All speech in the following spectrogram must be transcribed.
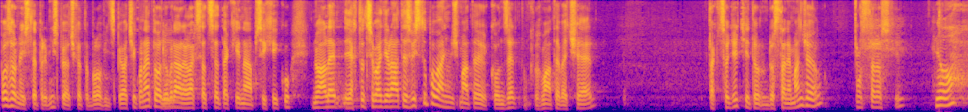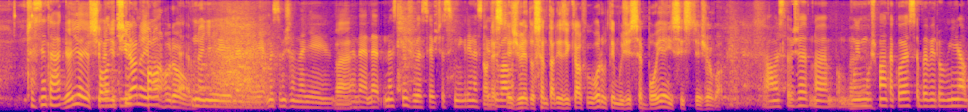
pozor, nejste první zpěvačka, to bylo víc zpěvaček, ona je to dobrá relaxace taky na psychiku. No ale jak to třeba děláte s vystupováním, když máte koncert, máte večer, tak co děti, to dostane manžel o starosti? No, přesně tak. Je, je, jestli není týranej náhodou. Není, není, myslím, že není. Ne? Ne, ne, ne nestěžuje si, ještě si nikdy No nestěžoval. nestěžuje, to jsem tady říkal v úvodu, ty muži se bojejí si stěžovat. Já myslím, že ne. Můj muž má takové sebevědomí a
